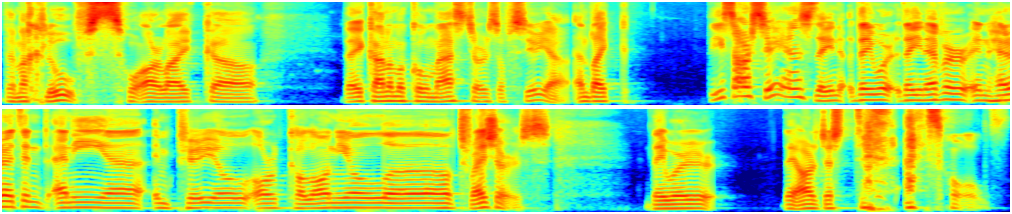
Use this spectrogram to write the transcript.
the Makhloufs, who are like uh, the economical masters of Syria. And like, these are Syrians. They they were they never inherited any uh, imperial or colonial uh, treasures. They were they are just assholes.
